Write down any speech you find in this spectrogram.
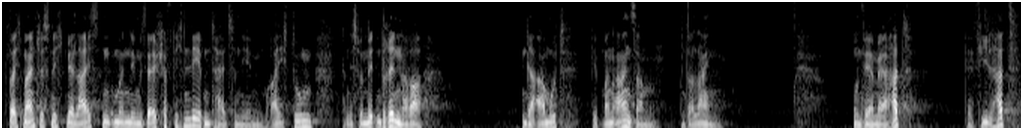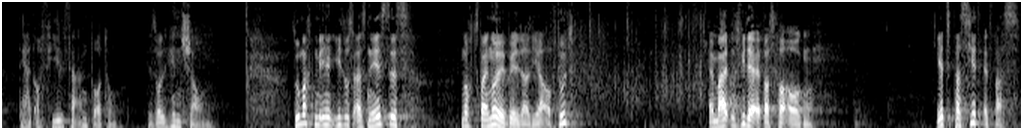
vielleicht manches nicht mehr leisten, um in dem gesellschaftlichen Leben teilzunehmen? Reichtum, dann ist man mittendrin, aber in der Armut wird man einsam und allein. Und wer mehr hat, wer viel hat, der hat auch viel Verantwortung. Der soll hinschauen. So macht mir Jesus als nächstes noch zwei neue Bilder, die er auftut. Er malt uns wieder etwas vor Augen. Jetzt passiert etwas.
